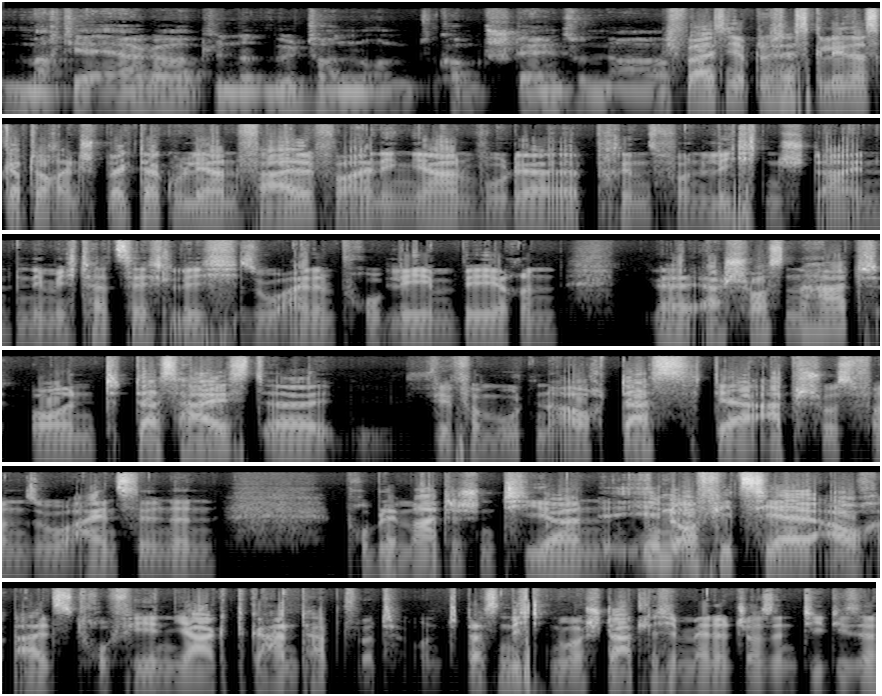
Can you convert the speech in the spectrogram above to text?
macht hier Ärger, plündert Mülltonnen und kommt Stellen zu nahe. Ich weiß nicht, ob du das gelesen hast, es gab auch einen spektakulären Fall vor einigen Jahren, wo der äh, Prinz von Liechtenstein nämlich tatsächlich so einen Problembären äh, erschossen hat. Und das heißt, äh, wir vermuten auch, dass der Abschuss von so einzelnen problematischen Tieren inoffiziell auch als Trophäenjagd gehandhabt wird und dass nicht nur staatliche Manager sind, die diese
